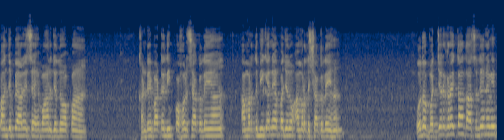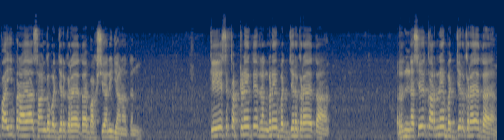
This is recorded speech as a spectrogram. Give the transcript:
ਪੰਜ ਪਿਆਰੇ ਸਹਿਬਾਨ ਜਦੋਂ ਆਪਾਂ ਖੰਡੇ ਬਾਟੇ ਦੀ ਪਹੁਲ ਛਕਦੇ ਆ ਅੰਮ੍ਰਿਤ ਵੀ ਕਹਿੰਦੇ ਆਪਾਂ ਜਦੋਂ ਅੰਮ੍ਰਿਤ ਛਕਦੇ ਹਾਂ। ਉਦੋਂ ਬੱਜਰ ਕਰੈਤਾਂ ਦੱਸਦੇ ਨੇ ਵੀ ਭਾਈ ਪਰਾਇਆ ਸੰਗ ਬੱਜਰ ਕਰੈਤਾ ਬਖਸ਼ਿਆ ਨਹੀਂ ਜਾਣਾ ਤੈਨੂੰ। ਕੇਸ ਕੱਟਣੇ ਤੇ ਰੰਗਣੇ ਬੱਜਰ ਕਰੈਤਾ ਰ- ਨਸ਼ੇ ਕਰਨੇ ਬੱਜਰ ਕਰੈਤਾ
